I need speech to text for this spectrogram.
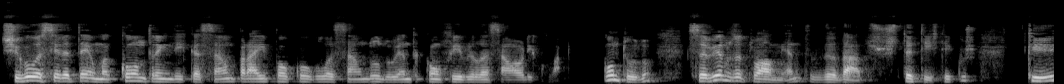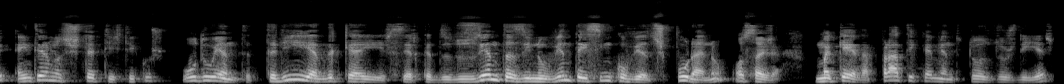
chegou a ser até uma contraindicação para a hipocoagulação do doente com fibrilação auricular. Contudo, sabemos atualmente, de dados estatísticos, que, em termos estatísticos, o doente teria de cair cerca de 295 vezes por ano, ou seja, uma queda praticamente todos os dias,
